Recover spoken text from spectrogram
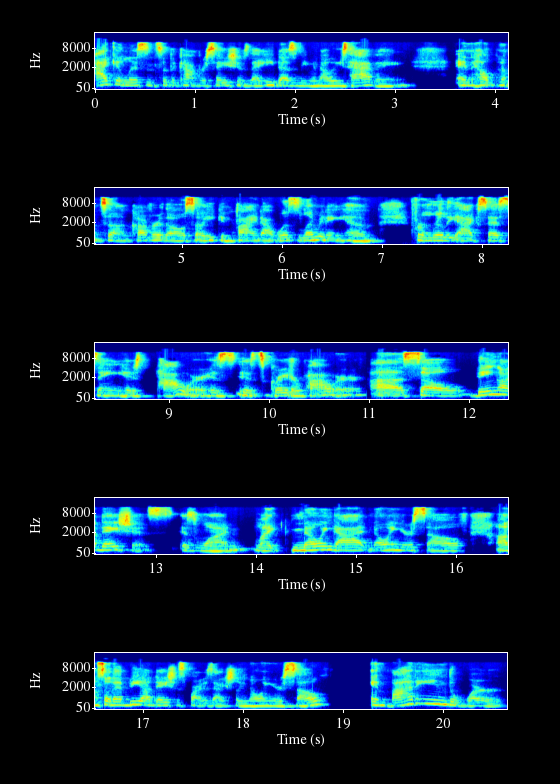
I can listen to the conversations that he doesn't even know he's having and help him to uncover those so he can find out what's limiting him from really accessing his power, his, his greater power. Uh, so being audacious is one, like knowing God, knowing yourself. Um, so that be audacious part is actually knowing yourself, embodying the work.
